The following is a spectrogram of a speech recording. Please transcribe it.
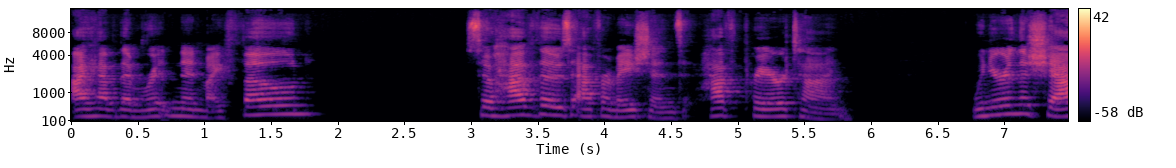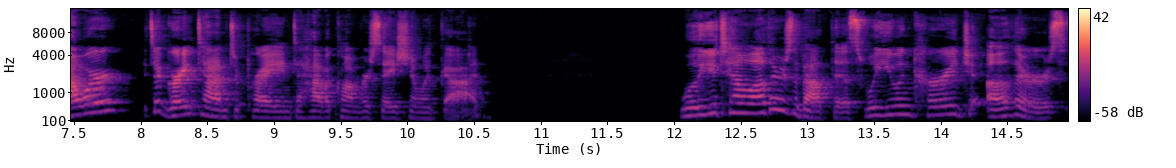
I have them written in my phone. So have those affirmations, have prayer time. When you're in the shower, it's a great time to pray and to have a conversation with God. Will you tell others about this? Will you encourage others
